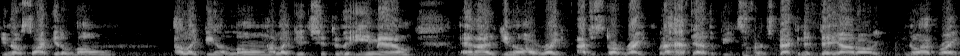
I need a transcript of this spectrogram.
you know, so I get alone. I like being alone. I like getting shit through the email, and I, you know, I write. I just start writing, but I have to have the beats first. Back in the day, I'd already, you know, I'd write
